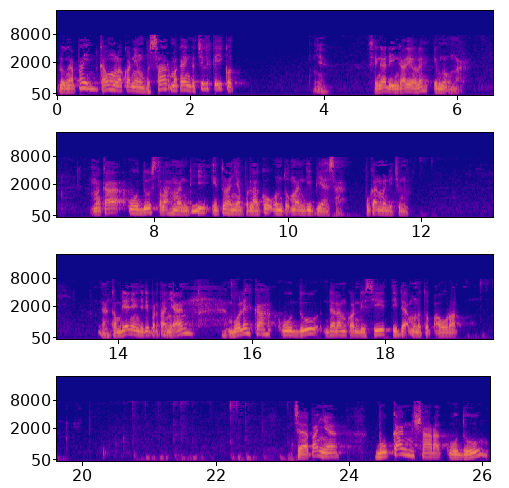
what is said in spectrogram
lu ngapain? Kamu melakukan yang besar, maka yang kecil keikut. Ya. Sehingga diingkari oleh Ibnu Umar. Maka wudhu setelah mandi itu hanya berlaku untuk mandi biasa, bukan mandi junub. Nah, kemudian yang jadi pertanyaan, bolehkah wudhu dalam kondisi tidak menutup aurat? Jawabannya, bukan syarat wudhu,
